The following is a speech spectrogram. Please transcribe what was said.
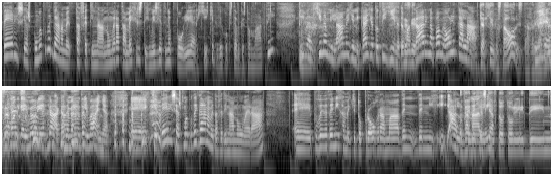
Πέρυσι, ας πούμε, που δεν κάναμε τα φετινά νούμερα, τα μέχρι στιγμής, γιατί είναι πολύ αρχή και επειδή εγώ πιστεύω και στο μάτι, είναι αρχή να μιλάμε γενικά για το τι γίνεται. Μακάρι να πάμε όλοι καλά. Και αρχίζουμε στα όριστα, γρήγορα. Ναι, πραγματικά είμαι οριακά, κάθε μέρα με τα λιβάνια. ε, και πέρυσι, ας πούμε, που δεν κάναμε τα φετινά νούμερα, ε, που βέβαια δεν είχαμε και το πρόγραμμα, δεν, δεν είχε, άλλο δεν κανάλι. είχε και αυτό το LinkedIn.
